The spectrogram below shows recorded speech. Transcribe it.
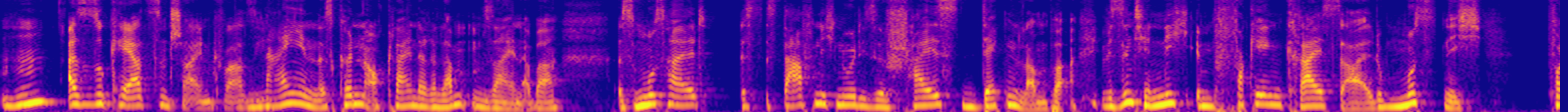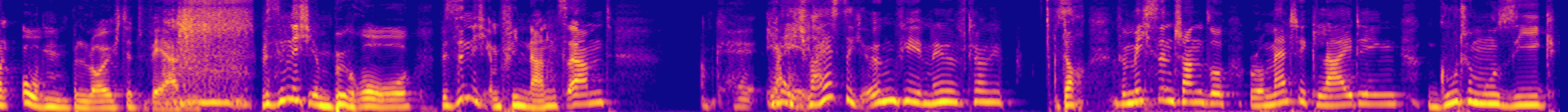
Mhm. Also so Kerzenschein quasi. Nein, es können auch kleinere Lampen sein, aber es muss halt es, es, darf nicht nur diese scheiß Deckenlampe. Wir sind hier nicht im fucking Kreissaal. Du musst nicht von oben beleuchtet werden. Wir sind nicht im Büro. Wir sind nicht im Finanzamt. Okay. Ja, nee. ich weiß nicht. Irgendwie, nee, glaube ich. Doch, für mich sind schon so Romantic Lighting, gute Musik,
